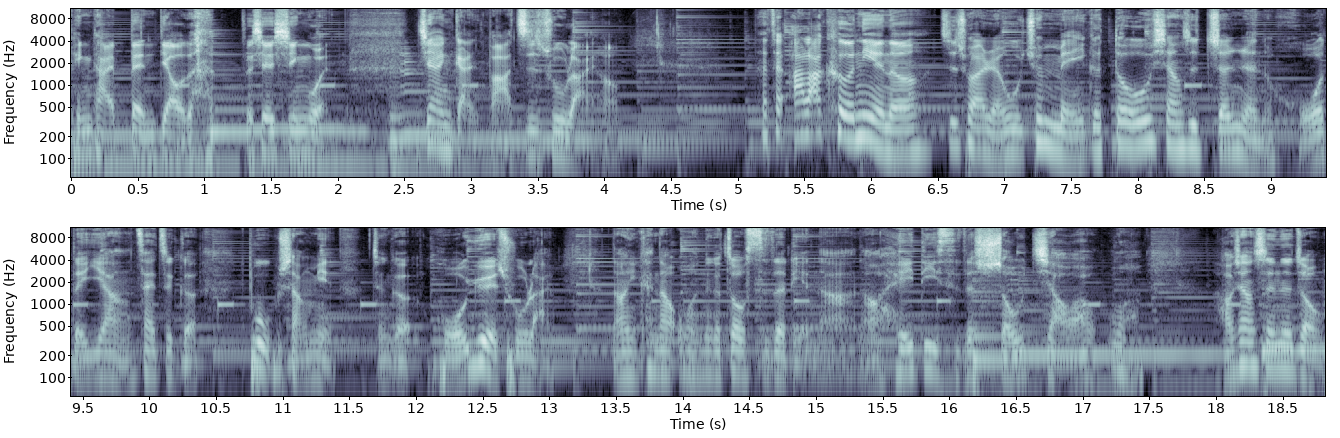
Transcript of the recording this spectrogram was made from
平台 ban 掉的这些新闻，竟然敢把它织出来哈。那在阿拉克涅呢，织出来人物却每一个都像是真人活的一样，在这个布上面整个活跃出来。然后你看到哇，那个宙斯的脸啊，然后黑帝斯的手脚啊，哇，好像是那种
